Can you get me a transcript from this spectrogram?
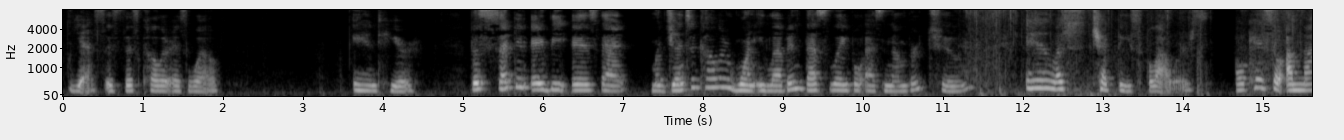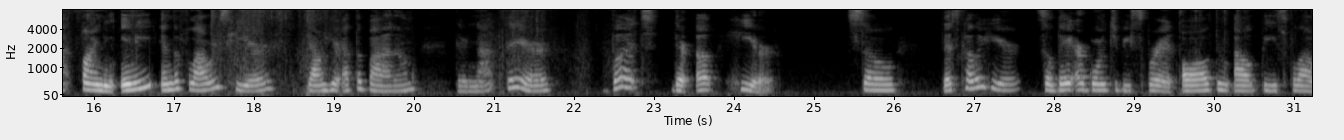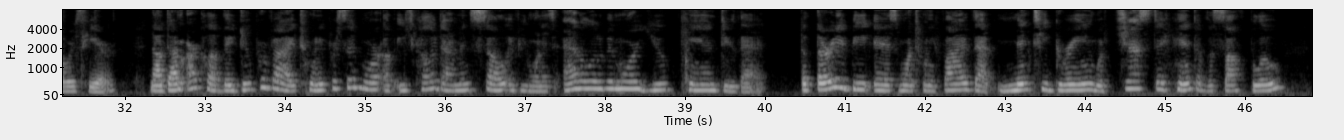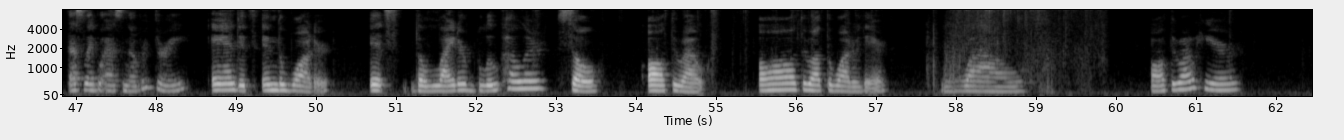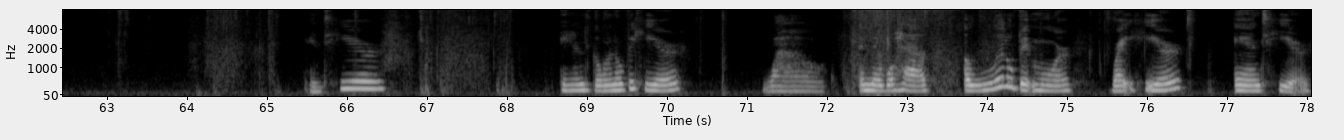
yes, it's this color as well. And here. The second AB is that magenta color 111. That's labeled as number two. And let's check these flowers. Okay, so I'm not finding any in the flowers here, down here at the bottom. They're not there, but they're up here. So this color here, so they are going to be spread all throughout these flowers here. Now, Diamond Art Club, they do provide 20% more of each color diamond. So if you wanted to add a little bit more, you can do that. The 30B is 125, that minty green with just a hint of the soft blue. That's labeled as number three. And it's in the water. It's the lighter blue color. So all throughout, all throughout the water there. Wow. All throughout here. and here and going over here wow. And then we'll have a little bit more right here and here.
